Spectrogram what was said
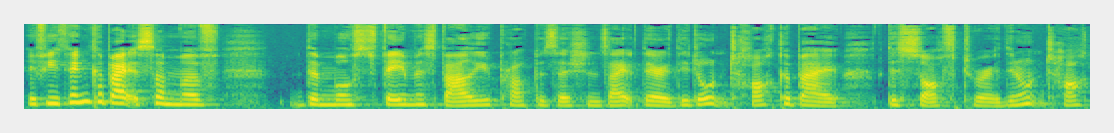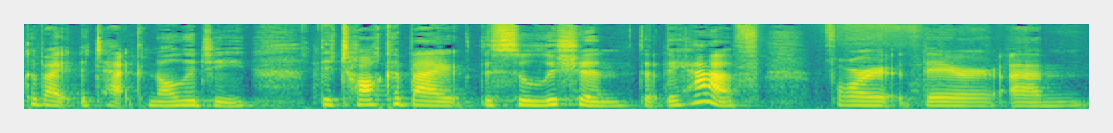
If you think about some of the most famous value propositions out there, they don't talk about the software, they don't talk about the technology, they talk about the solution that they have for their um,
